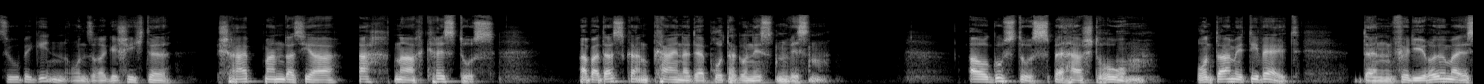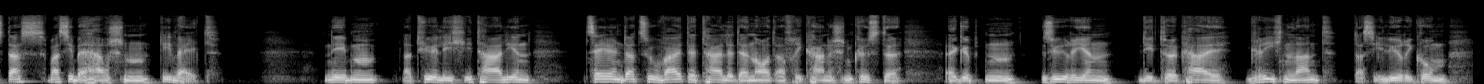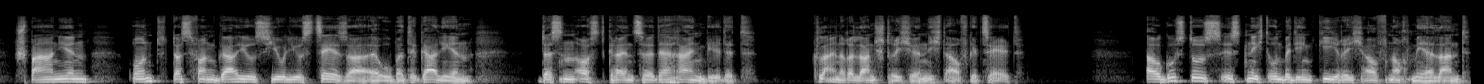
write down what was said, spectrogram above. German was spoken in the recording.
Zu Beginn unserer Geschichte schreibt man das Jahr 8 nach Christus, aber das kann keiner der Protagonisten wissen. Augustus beherrscht Rom und damit die Welt, denn für die Römer ist das, was sie beherrschen, die Welt. Neben natürlich Italien zählen dazu weite Teile der nordafrikanischen Küste, Ägypten, Syrien, die Türkei, Griechenland, das Illyricum, Spanien und das von Gaius Julius Caesar eroberte Gallien, dessen Ostgrenze der Rhein bildet. Kleinere Landstriche nicht aufgezählt. Augustus ist nicht unbedingt gierig auf noch mehr Land,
